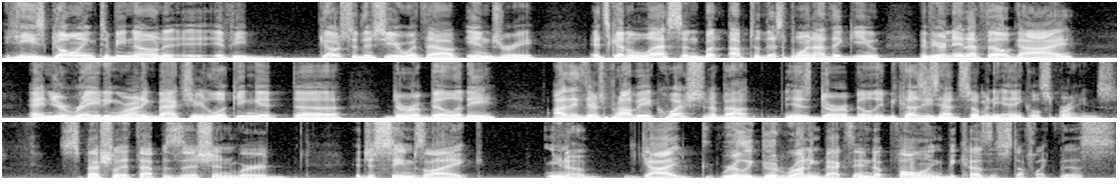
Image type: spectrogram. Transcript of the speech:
he's going to be known if he goes through this year without injury, it's going to lessen. But up to this point, I think you if you're an NFL guy and you're rating running backs and you're looking at uh, durability, I think there's probably a question about his durability because he's had so many ankle sprains. especially at that position where it just seems like you know guy really good running backs end up falling because of stuff like this.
